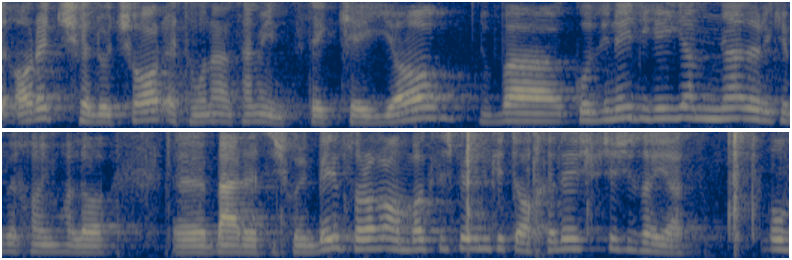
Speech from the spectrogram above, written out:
LR44 احتمالا از همین سکه یا و گزینه دیگه هم نداره که بخوایم حالا بررسیش کنیم. بریم سراغ آنباکسش ببینیم که داخلش چه چیزایی هست. اوه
